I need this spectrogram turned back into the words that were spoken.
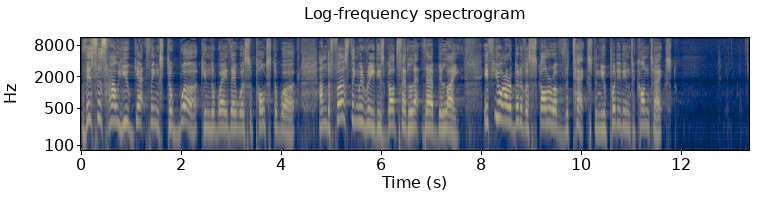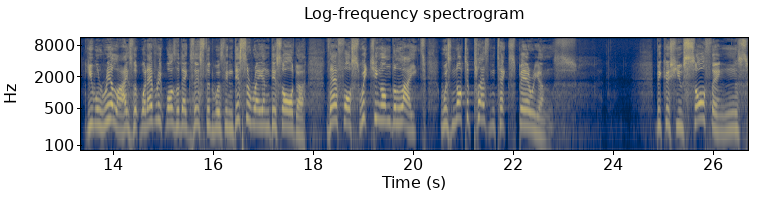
This is how you get things to work in the way they were supposed to work. And the first thing we read is God said, Let there be light. If you are a bit of a scholar of the text and you put it into context, you will realize that whatever it was that existed was in disarray and disorder. Therefore, switching on the light was not a pleasant experience because you saw things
